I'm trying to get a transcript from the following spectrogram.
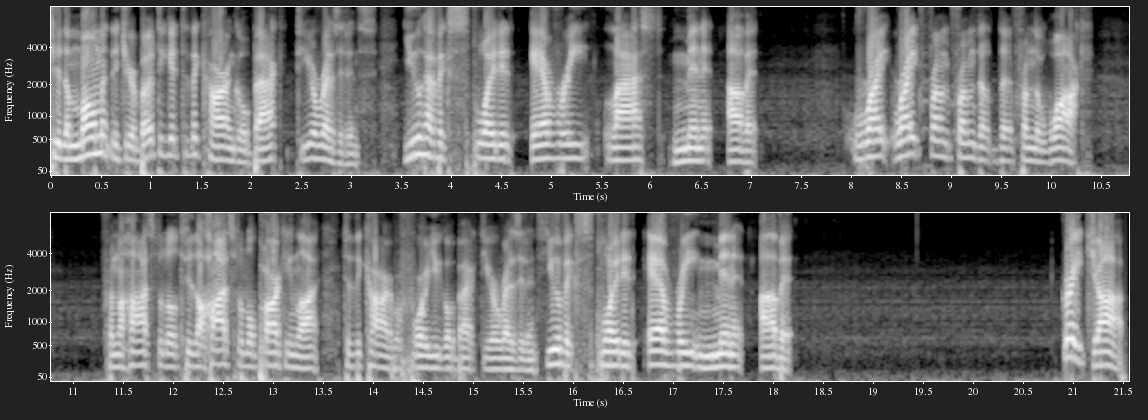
to the moment that you're about to get to the car and go back to your residence, you have exploited every last minute of it right right from from the, the from the walk from the hospital to the hospital parking lot to the car before you go back to your residence. You have exploited every minute of it. Great job,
